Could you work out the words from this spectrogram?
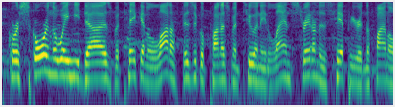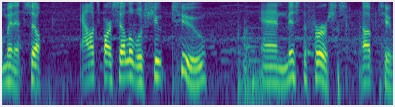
Of course, scoring the way he does, but taking a lot of physical punishment too, and he lands straight on his hip here in the final minutes. So Alex Barcelo will shoot two and miss the first of two.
